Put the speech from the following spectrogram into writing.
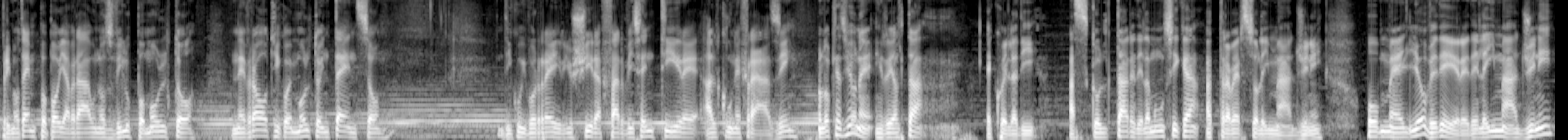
Primo tempo poi avrà uno sviluppo molto nevrotico e molto intenso, di cui vorrei riuscire a farvi sentire alcune frasi. L'occasione in realtà è quella di ascoltare della musica attraverso le immagini, o meglio vedere delle immagini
